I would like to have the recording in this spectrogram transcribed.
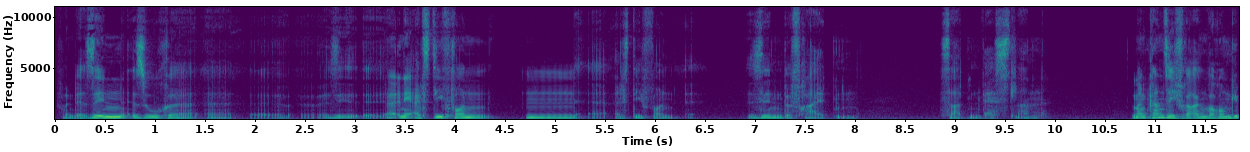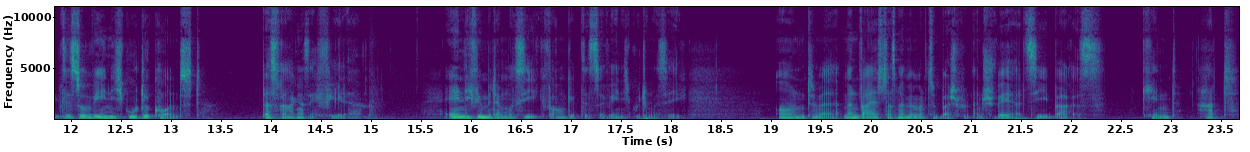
von der Sinnsuche, äh, äh, äh nee, als die von mh, mm, als die von äh, sinnbefreiten satten Westlern. Man kann sich fragen, warum gibt es so wenig gute Kunst? Das fragen sich viele. Ähnlich wie mit der Musik. Warum gibt es so wenig gute Musik? Und äh, man weiß, dass man, wenn man zum Beispiel ein schwer erziehbares Kind hat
